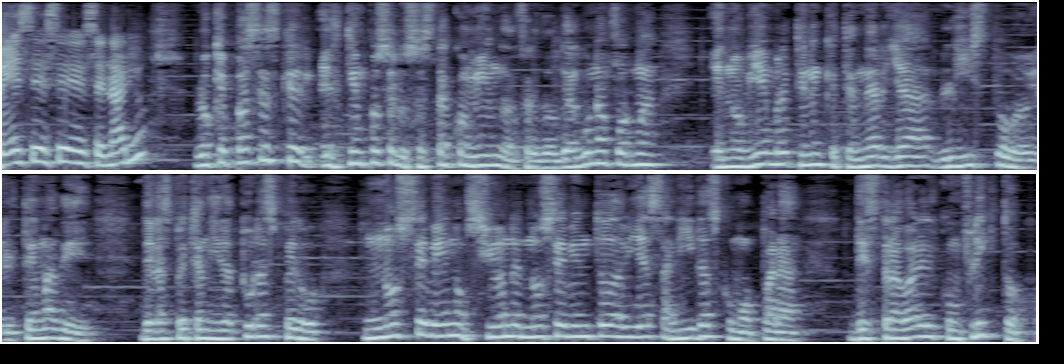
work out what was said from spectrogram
¿Ves ese escenario? Lo que pasa es que el tiempo se los está comiendo, Alfredo. De alguna forma, en noviembre tienen que tener ya listo el tema de, las precandidaturas, pero no se ven opciones, no se ven todavía salidas como para destrabar el conflicto.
